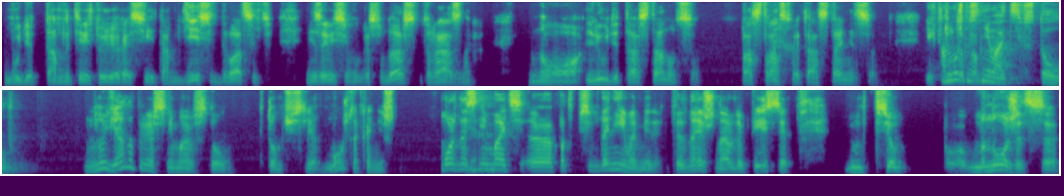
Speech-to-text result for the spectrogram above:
будет там на территории России там 10-20 независимых государств разных, но люди-то останутся, пространство это останется. И а можно там... снимать в стол? Ну, я, например, снимаю в стол в том числе. Можно, конечно. Можно снимать э, под псевдонимами. Ты знаешь, на Ардуквесте все множится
